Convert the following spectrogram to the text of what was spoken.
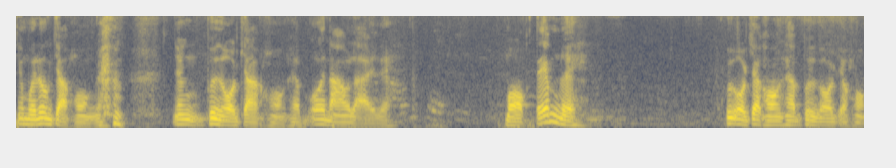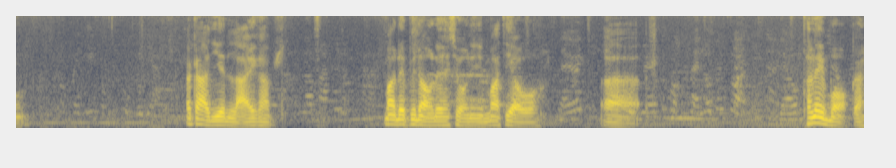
ยังไม่ลงจากห้องครับยังเพิ่งออกจากห้องครับ โอ้ยหนาวหลายเลย หมอกเต็มเลยเพิ่งออกจากห้องครับเพิ่งออกจากห้อง อากาศเย็นหลายครับ มาเด้อพี่น้องเด้อช่วงนี้มาเที่ยวทะเลหมอกกัน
